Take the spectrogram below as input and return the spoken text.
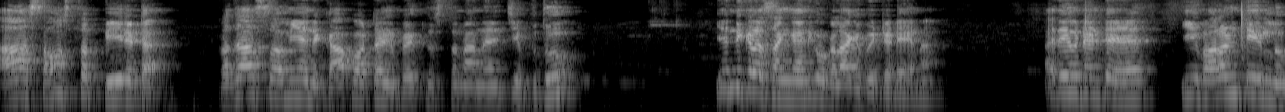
ఆ సంస్థ పేరిట ప్రజాస్వామ్యాన్ని కాపాడటానికి ప్రయత్నిస్తున్నానని చెబుతూ ఎన్నికల సంఘానికి ఒకలాగా పెట్టాడు ఆయన. అదేమిటంటే ఈ వాలంటీర్లు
